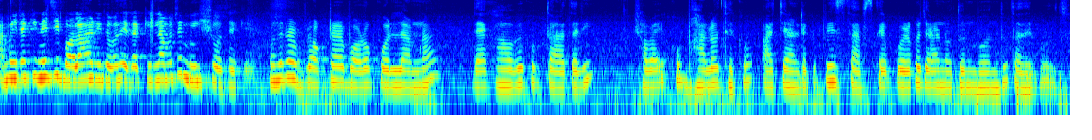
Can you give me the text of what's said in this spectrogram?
আমি এটা কিনেছি, বলা হয়নি তোমাদের, এটা কিনলাম হচ্ছে মিশো থেকে। বন্ধুরা ব্লগটা আর বড় করলাম না, দেখা হবে খুব তাড়াতাড়ি। সবাই খুব ভালো থেকো, আর চ্যানেলটাকে প্লিজ সাবস্ক্রাইব করে রেখো, যারা নতুন বন্ধু, তাদের বলছি।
